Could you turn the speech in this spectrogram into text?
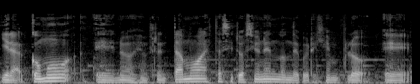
y era cómo eh, nos enfrentamos a esta situación en donde, por ejemplo, eh,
